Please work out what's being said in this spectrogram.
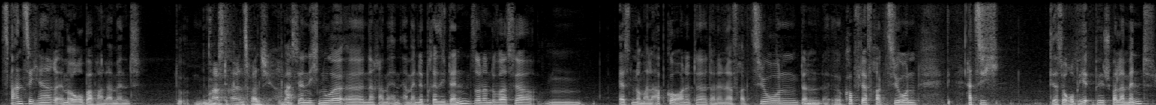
20 Jahre im Europaparlament. Du, Fast 23 Jahre. Du warst ja nicht nur äh, nach am, am, Ende Präsident, sondern du warst ja mh, hm, erst ein normaler Abgeordneter, dann in der Fraktion, dann äh, Kopf der Fraktion. Hat sich das Europäische Parlament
